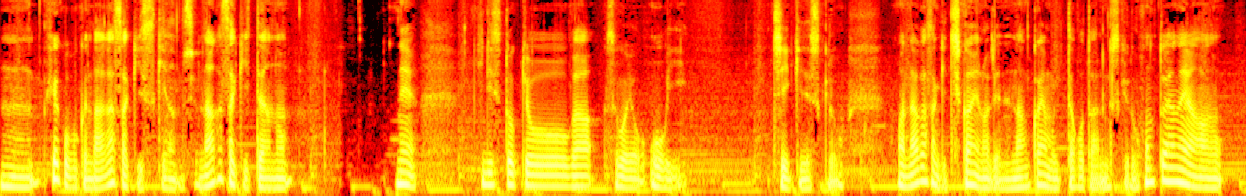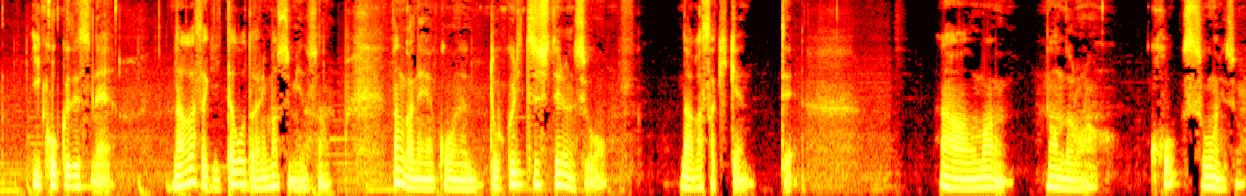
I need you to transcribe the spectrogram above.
うん、結構僕長崎好きなんですよ。長崎ってあの、ね、キリスト教がすごい多い地域ですけど、まあ、長崎近いのでね、何回も行ったことあるんですけど、本当はね、あの、異国ですね。長崎行ったことあります？皆さん。なんかね、こうね、独立してるんですよ。長崎県って。ああ、まあ、なんだろうな。こ、すごいんですよ。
